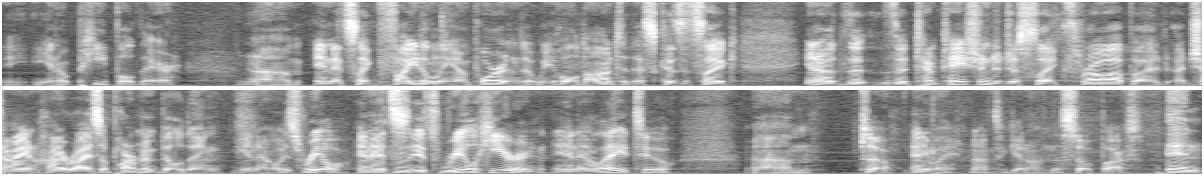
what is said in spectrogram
you know people there. Um, and it's like vitally important that we hold on to this because it's like you know the the temptation to just like throw up a, a giant high rise apartment building, you know, is real, and it's Mhm. it's real here in, in LA too. Um, so anyway, not to get on the soapbox. And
